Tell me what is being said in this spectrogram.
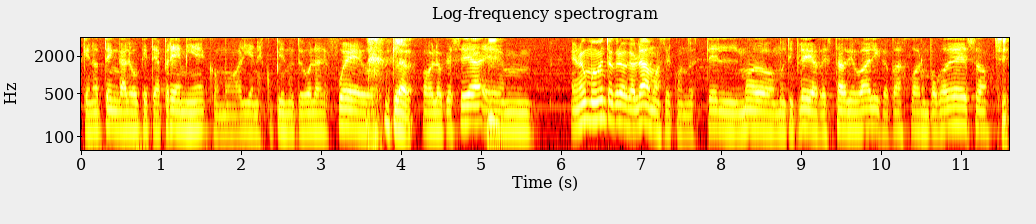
que no tenga algo que te apremie, como alguien escupiéndote bolas de fuego Claro. o lo que sea. Mm. em, en algún momento creo que hablábamos de cuando esté el modo multiplayer de Stardew Valley, capaz de jugar un poco de eso, sí,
